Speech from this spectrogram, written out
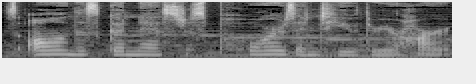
as all of this goodness just pours into you through your heart.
